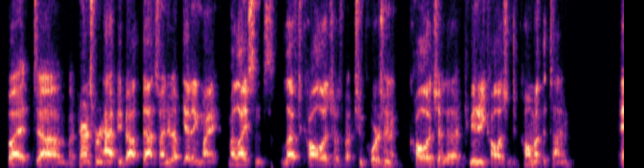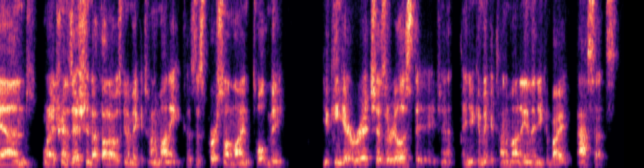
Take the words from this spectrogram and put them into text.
But uh, my parents weren't happy about that, so I ended up getting my my license. Left college. I was about two quarters in college at a community college in Tacoma at the time. And when I transitioned, I thought I was going to make a ton of money because this person online told me you can get rich as a real estate agent and you can make a ton of money and then you can buy assets.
